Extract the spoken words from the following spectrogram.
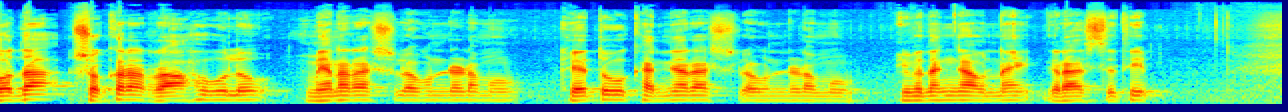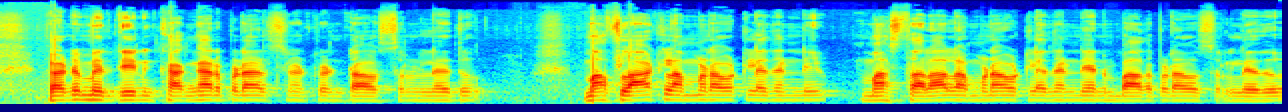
బుధ శుక్ర రాహువులు మీనరాశిలో ఉండడము కేతువు కన్యరాశిలో ఉండడము ఈ విధంగా ఉన్నాయి గ్రహస్థితి. కాబట్టి మీరు దీనికి కంగారు పడాల్సినటువంటి అవసరం లేదు. మా ఫ్లాట్లు అమ్మడవట్లేదండి. మా స్థలాలు అమ్మడవట్లేదండి అని బాధపడవసరం లేదు.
